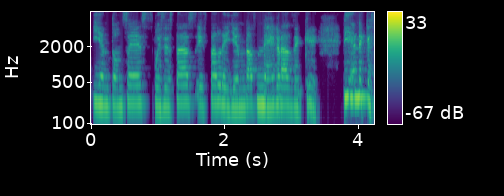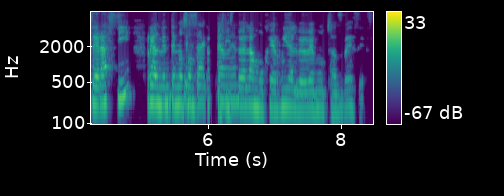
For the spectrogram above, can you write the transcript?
y entonces, pues estas, estas leyendas negras de que tiene que ser así, realmente no son beneficio de la mujer ni del bebé muchas veces.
